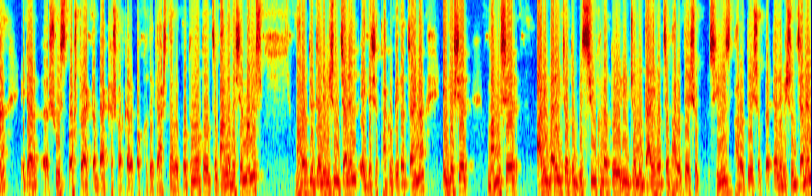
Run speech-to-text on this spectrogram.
না। এটার সুস্পষ্ট একটা ব্যাখ্যা সরকারের পক্ষ থেকে আসতে হবে। প্রথমত হচ্ছে বাংলাদেশের মানুষ, ভারতীয় টেলিভিশন চ্যানেল এই দেশে থাকুক, এটা চায় না। এই দেশের মানুষের পারিবারিক যত বিশৃঙ্খলা তৈরির জন্য দায়ী হচ্ছে ভারতীয় এসব সিরিজ, ভারতীয় এসব টেলিভিশন চ্যানেল,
